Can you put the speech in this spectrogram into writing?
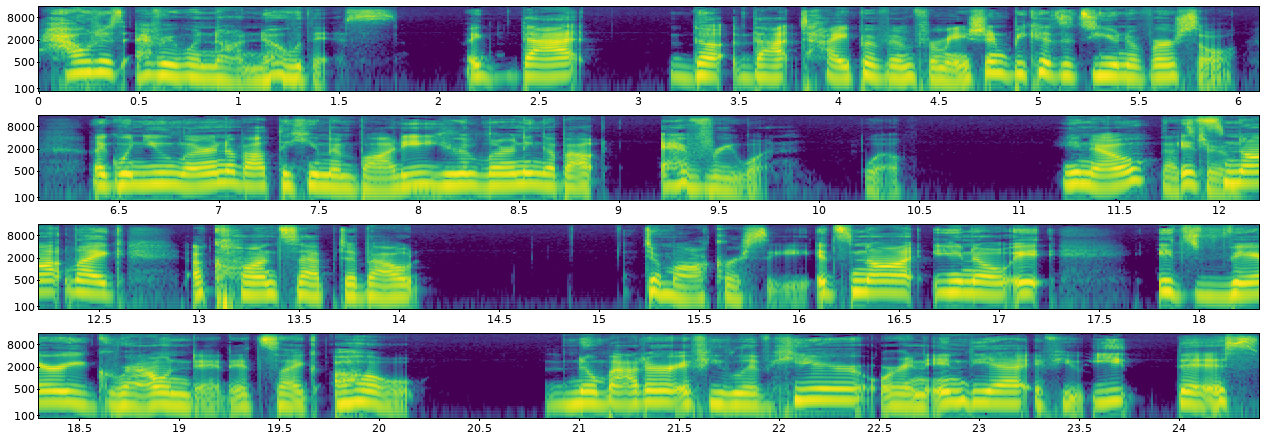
how does everyone not know this? Like that the that type of information because it's universal. Like when you learn about the human body, you're learning about everyone. Well, You know, it's true. not like a concept about democracy. It's not, you know, it it's very grounded. It's like, oh, no matter if you live here or in India, if you eat this,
